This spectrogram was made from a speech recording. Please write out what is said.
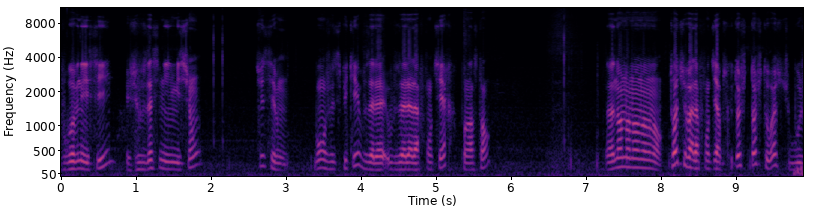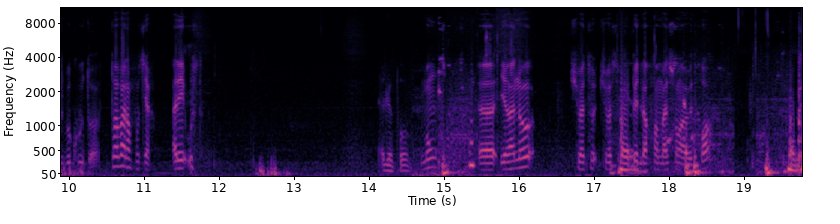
vous revenez ici. Je vous assigne une mission. Ensuite, c'est bon. Bon, je vais vous expliquer. Vous allez, vous allez à la frontière pour l'instant. Euh, non, non, non, non, non. Toi, tu vas à la frontière parce que toi, je, toi, je te vois, tu bouges beaucoup, toi. Toi, va à la frontière. Allez, oust. Le pauvre. Bon, euh, Irano, tu vas, tu vas s'occuper de leur formation à E3. Ok.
